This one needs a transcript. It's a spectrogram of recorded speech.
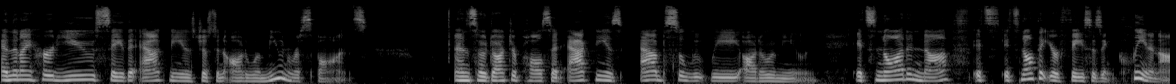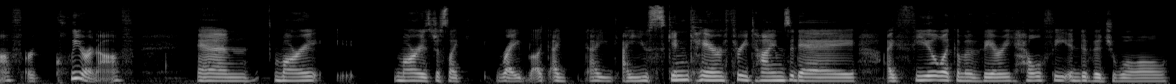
And then I heard you say that acne is just an autoimmune response. And so Dr. Paul said acne is absolutely autoimmune. It's not enough. It's it's not that your face isn't clean enough or clear enough. And Mari Mari's just like right like I, I i use skincare three times a day i feel like i'm a very healthy individual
